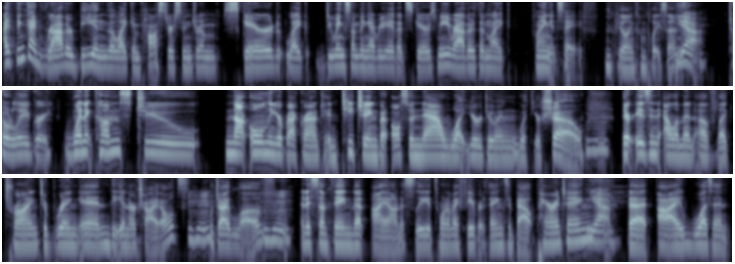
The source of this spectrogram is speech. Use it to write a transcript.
I think I'd rather be in the like imposter syndrome, scared, like doing something every day that scares me rather than like playing it safe. I'm feeling complacent. Yeah. Totally agree. When it comes to not only your background in teaching, but also now what you're doing with your show, Mhm. there is an element of like trying to bring in the inner child, Mhm. which I love. Mhm. And it's something that I honestly, it's one of my favorite things about parenting Yeah. that I wasn't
